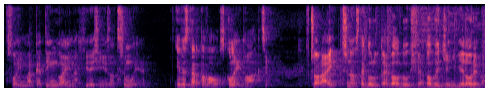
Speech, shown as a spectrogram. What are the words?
w swoim marketingu ani na chwilę się nie zatrzymuje. I wystartował z kolejną akcją. Wczoraj, 13 lutego, był Światowy Dzień Wieloryba.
